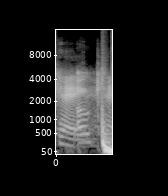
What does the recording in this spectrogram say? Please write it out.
Okay. Okay.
